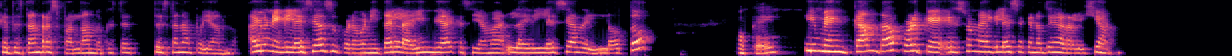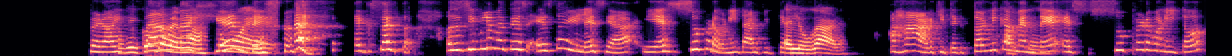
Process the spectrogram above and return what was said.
que te están respaldando, que te, te están apoyando. Hay una iglesia súper bonita en la India que se llama la Iglesia del Loto. Ok. Y me encanta porque es una iglesia que no tiene religión pero hay tanta gente. Exacto. O sea, simplemente es esta iglesia y es súper bonita arquitectónica. El lugar. Ajá, arquitectónicamente es súper bonito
